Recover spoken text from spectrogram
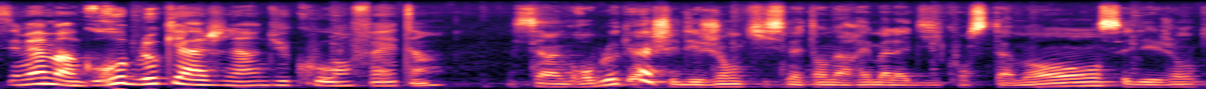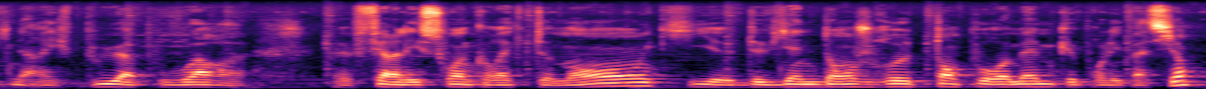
C'est même un gros blocage, là, du coup, en fait. Hein. C'est un gros blocage. C'est des gens qui se mettent en arrêt maladie constamment, c'est des gens qui n'arrivent plus à pouvoir euh, faire les soins correctement, qui euh, deviennent dangereux tant pour eux-mêmes que pour les patients.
